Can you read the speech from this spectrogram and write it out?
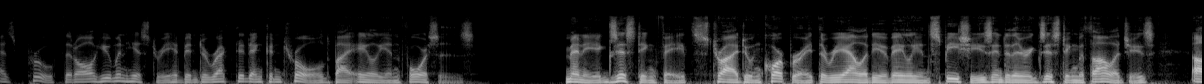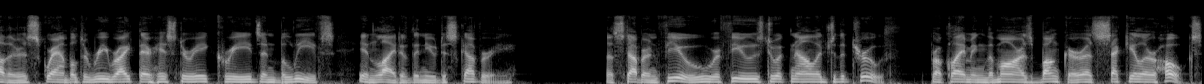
as proof that all human history had been directed and controlled by alien forces. Many existing faiths tried to incorporate the reality of alien species into their existing mythologies. Others scrambled to rewrite their history, creeds, and beliefs in light of the new discovery. A stubborn few refused to acknowledge the truth, proclaiming the Mars bunker a secular hoax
